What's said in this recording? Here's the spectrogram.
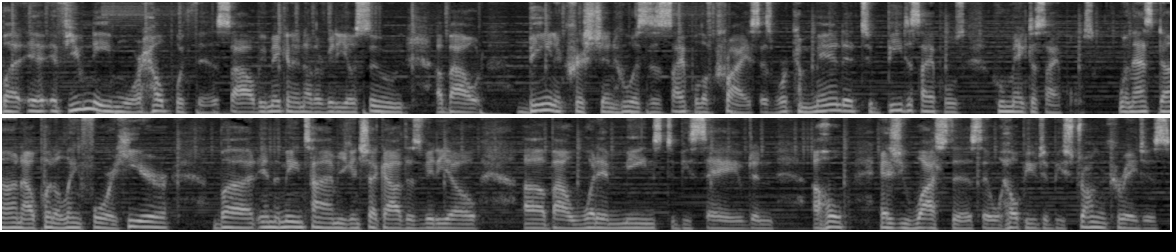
But if you need more help with this, I'll be making another video soon about being a Christian who is a disciple of Christ, as we're commanded to be disciples who make disciples. When that's done, I'll put a link for it here. But in the meantime, you can check out this video uh, about what it means to be saved. And I hope as you watch this, it will help you to be strong and courageous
